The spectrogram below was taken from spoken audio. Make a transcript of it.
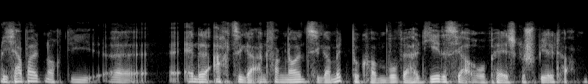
ich habe halt noch die äh, Ende 80er, Anfang 90er mitbekommen, wo wir halt jedes Jahr europäisch gespielt haben.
